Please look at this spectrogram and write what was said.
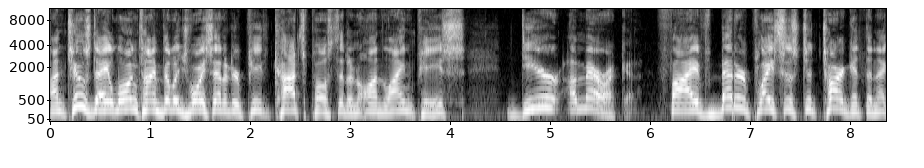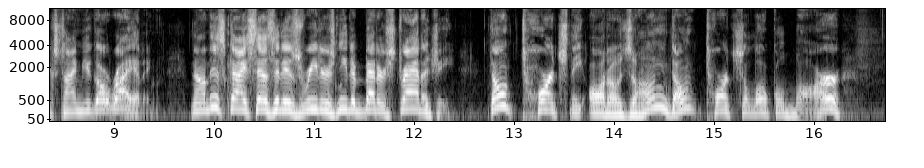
On Tuesday, longtime Village Voice editor Pete Kotz posted an online piece Dear America, five better places to target the next time you go rioting. Now, this guy says that his readers need a better strategy. Don't torch the AutoZone, don't torch a local bar.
